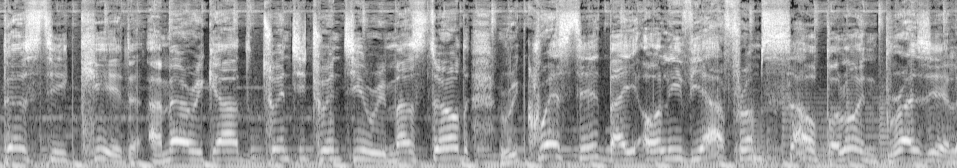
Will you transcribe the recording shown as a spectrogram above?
Dusty Kid, America 2020 remastered, requested by Olivia from Sao Paulo in Brazil.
